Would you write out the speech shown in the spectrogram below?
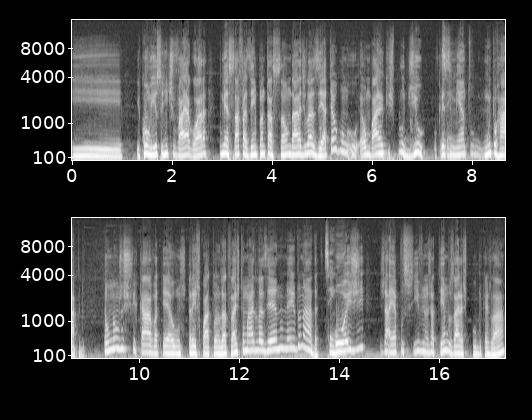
e e com isso a gente vai agora começar a fazer a implantação da área de lazer. Até algum, é um bairro que explodiu o crescimento Sim. muito rápido. Então não justificava até uns 3, 4 anos atrás ter uma área de lazer no meio do nada. Sim. Hoje já é possível, nós já temos áreas públicas lá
